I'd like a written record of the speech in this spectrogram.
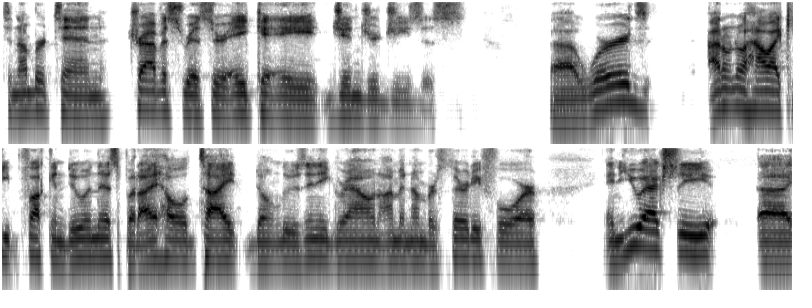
to number 10, Travis Risser, aka Ginger Jesus. Uh, words I don't know how I keep fucking doing this, but I hold tight, don't lose any ground. I'm at number 34, and you actually uh,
